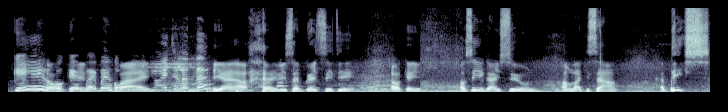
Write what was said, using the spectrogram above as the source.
Okay. Okay. Okay, Bye bye. Hope bye. you enjoy Jalandhar. Yeah, it's a great city. Okay. I'll see you guys soon. I'm Lucky Sam. Peace.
